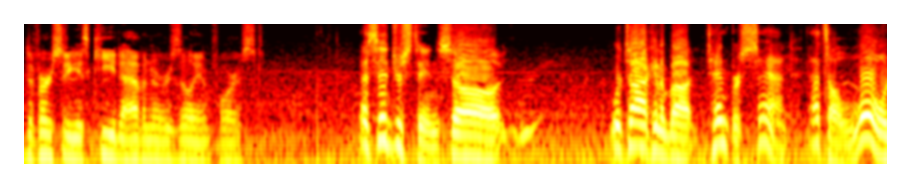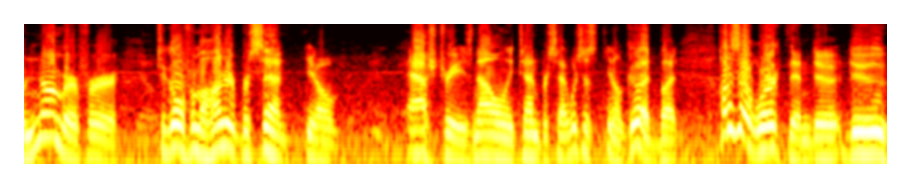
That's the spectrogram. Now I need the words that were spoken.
diversity is key to having a resilient forest. That's interesting. So we're talking about 10%. That's a low number for yeah. to go from 100%, you know, ash trees now only 10%, which is, you know, good, but how does that work then? Do do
